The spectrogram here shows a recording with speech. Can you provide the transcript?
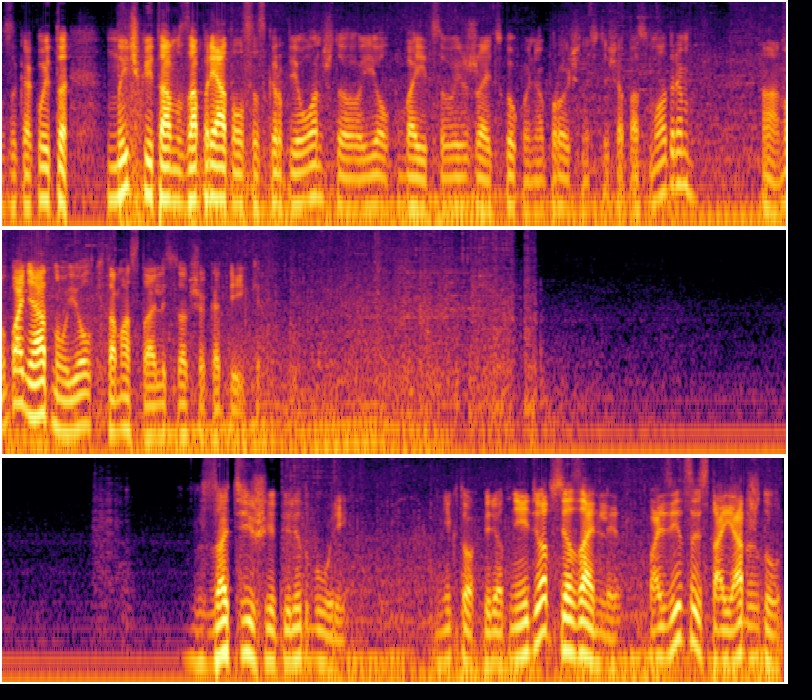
за какой-то нычкой там запрятался Скорпион, что елка боится выезжать. Сколько у него прочности, сейчас посмотрим. А, ну понятно, у елки там остались вообще копейки. Затишье перед бурей. Никто вперед не идет, все заняли. Позиции стоят, ждут.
